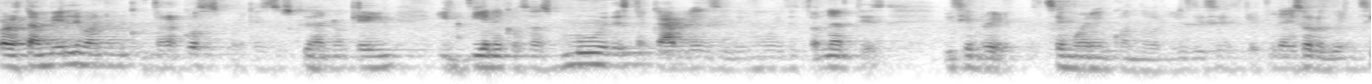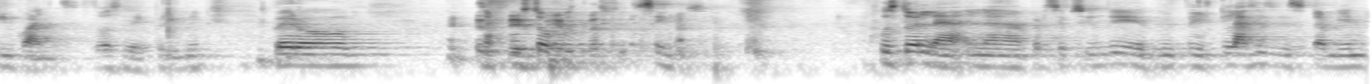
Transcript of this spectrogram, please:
pero también le van a encontrar cosas porque es Ciudadano Kane y tiene cosas muy destacables y muy detonantes y siempre se mueren cuando les dicen que le hizo los 25 años, todos se deprimen, pero justo, justo, en, la, la percepción de, de, clases es también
